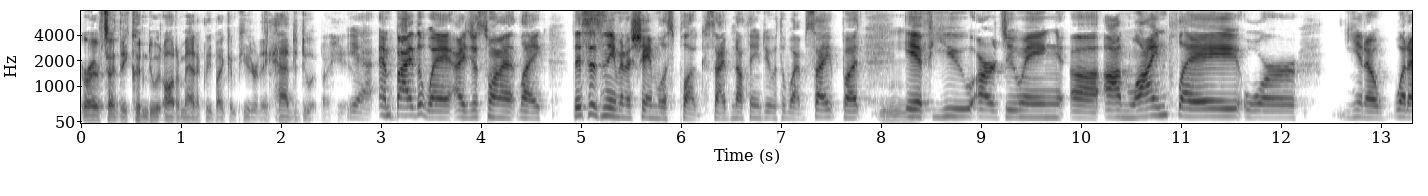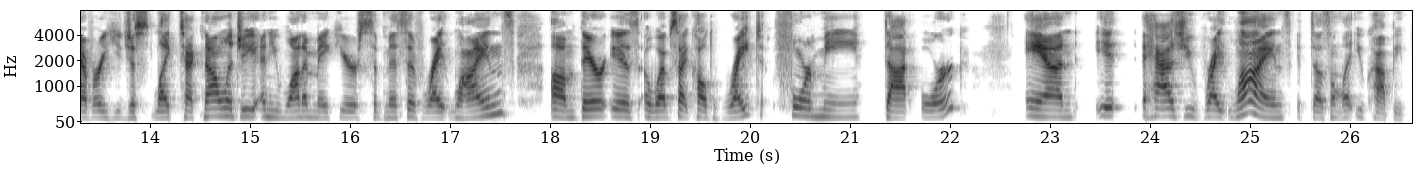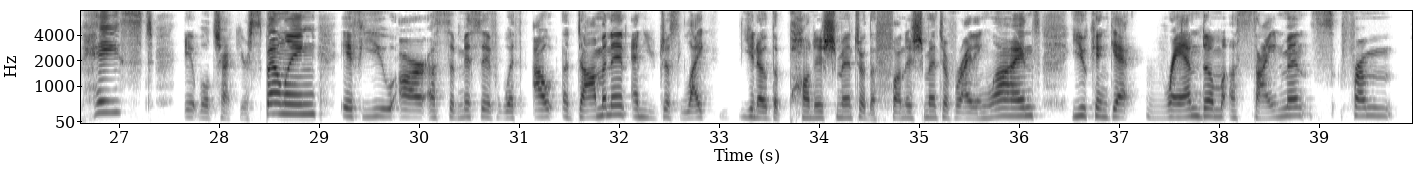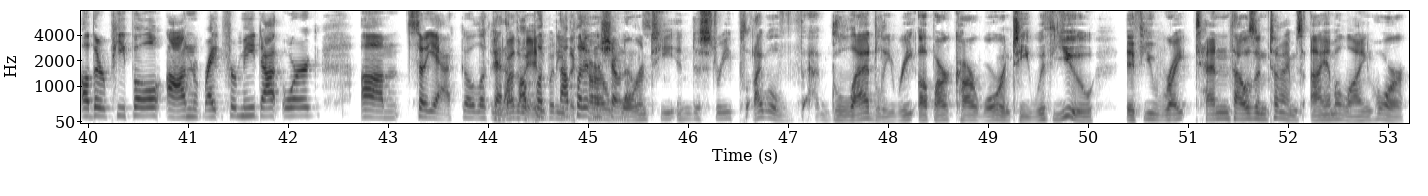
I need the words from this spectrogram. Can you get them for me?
Or I'm sorry, they couldn't do it automatically by computer. They had to do it by hand. Yeah. And by the way, I just want to like, this isn't even a shameless plug because I have nothing to do with the website. But Mm. if you are doing uh, online play or, you know, whatever, you just like technology and you want to make your submissive write lines, um, there is a website called writeforme.org and it has you write lines. It doesn't let you copy paste. It will check your spelling. If you are a submissive without a dominant and you just like, you know, the punishment or the punishment of writing lines, you can get random assignments from other people on writeforme.org. Um, so yeah, go look And that by up. the way, I'll put, I'll in the put it in the show notes. warranty industry, pl- I will v- gladly re up our car warranty with you if you write 10,000 times, I am a lying whore.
